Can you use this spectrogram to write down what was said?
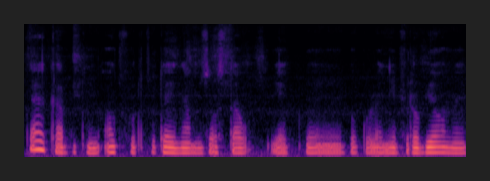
tak aby ten otwór tutaj nam został jakby w ogóle nie wyrobiony,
